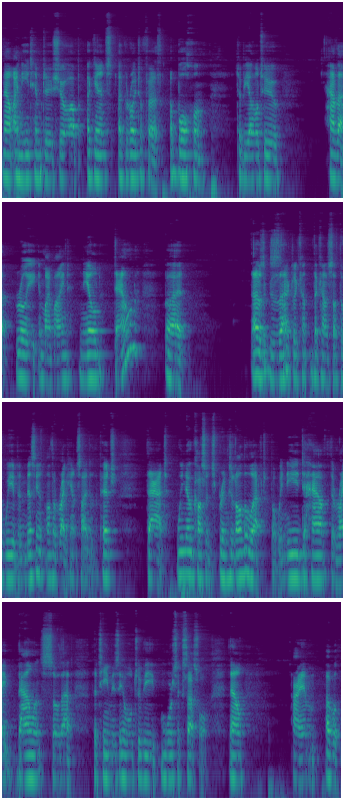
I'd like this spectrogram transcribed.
Now I need him to show up against a Greuther a Bochum, to be able to have that really in my mind nailed down, but that is exactly the kind of stuff that we have been missing on the right hand side of the pitch. That we know Kostic brings it on the left, but we need to have the right balance so that the team is able to be more successful. Now, I am of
